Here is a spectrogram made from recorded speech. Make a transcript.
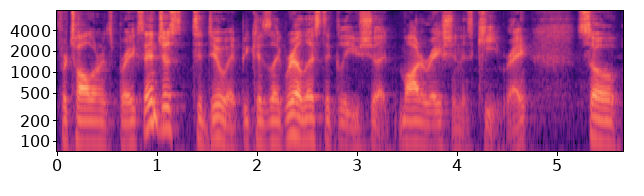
for tolerance breaks and just to do it because like realistically you should moderation is key right so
